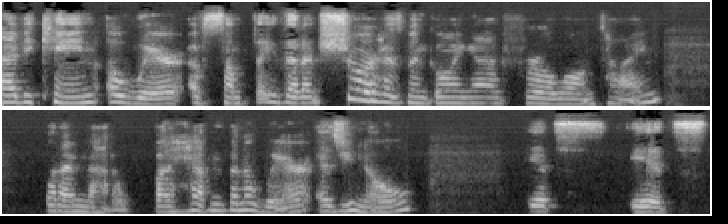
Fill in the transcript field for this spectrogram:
I became aware of something that I'm sure has been going on for a long time, but I'm not, but I haven't been aware. As you know, it's it's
